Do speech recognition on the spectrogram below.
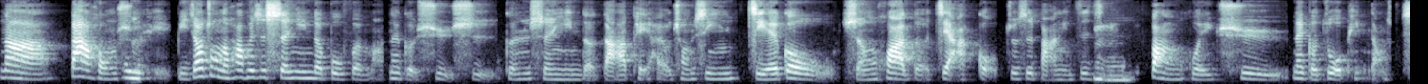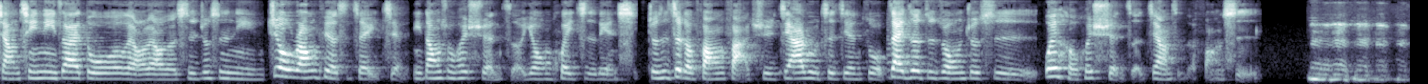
那大洪水比较重的话，会是声音的部分吗？那个叙事跟声音的搭配，还有重新结构神话的架构，就是把你自己放回去那个作品当中。想请你再多聊聊的是，就是你就《Run Fierce》这一件，你当初会选择用绘制练习，就是这个方法去加入这件作品，在这之中，就是为何会选择这样子的方式？嗯嗯嗯嗯嗯，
